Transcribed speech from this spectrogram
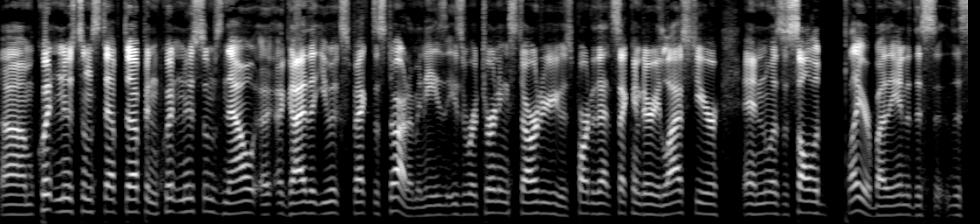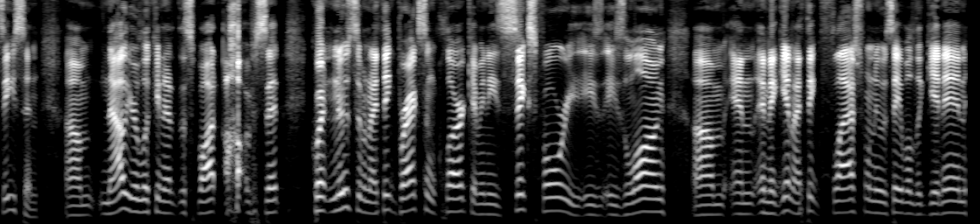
Um, Quinton Newsome stepped up, and Quinton Newsome's now a, a, guy that you expect to start. I mean, he's he's a returning starter. He was part of that secondary last year and was a solid player by the end of this the season. Um, now you're looking at the spot opposite Quinton Newsome, and I think Braxton Clark. I mean, he's six four. He's he's long, um, and and again, I think Flash when he was able to get in,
